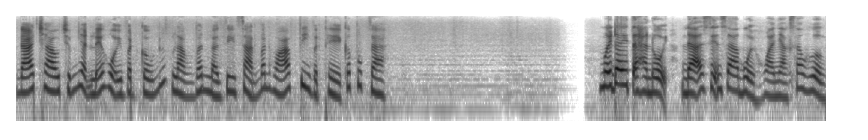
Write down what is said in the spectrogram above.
đã trao chứng nhận lễ hội vật cầu nước Làng Vân là di sản văn hóa phi vật thể cấp quốc gia. Mới đây tại Hà Nội đã diễn ra buổi hòa nhạc giao hưởng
